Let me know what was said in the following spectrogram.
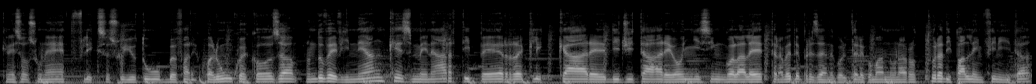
che ne so, su Netflix, su YouTube, fare qualunque cosa, non dovevi neanche smenarti per cliccare, digitare ogni singola lettera. Avete presente col telecomando una rottura di palle infinita?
